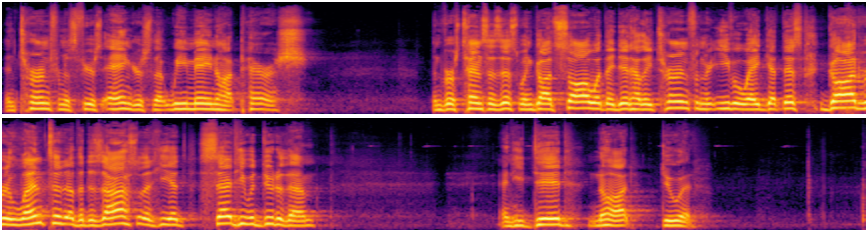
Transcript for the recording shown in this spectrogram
and turn from his fierce anger so that we may not perish. And verse 10 says this When God saw what they did, how they turned from their evil way, get this, God relented of the disaster that he had said he would do to them, and he did not do it. You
